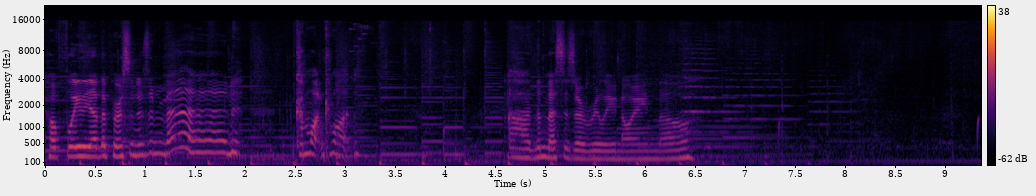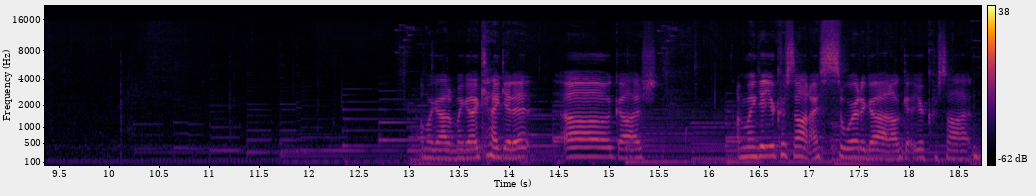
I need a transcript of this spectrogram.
Hopefully the other person isn't mad. Come on, come on. Ah, uh, the messes are really annoying though. Oh my god, oh my god, can I get it? Oh gosh. I'm gonna get your croissant, I swear to god, I'll get your croissant.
